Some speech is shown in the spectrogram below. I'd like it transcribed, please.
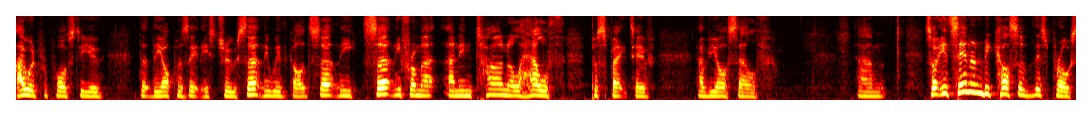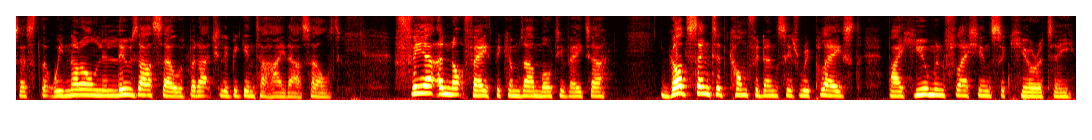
I would propose to you that the opposite is true, certainly with God, certainly, certainly from a, an internal health perspective of yourself. Um, so it's in and because of this process that we not only lose ourselves but actually begin to hide ourselves. Fear and not faith becomes our motivator. God centered confidence is replaced by human flesh insecurity.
